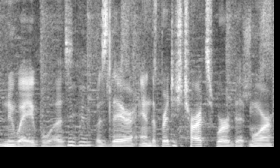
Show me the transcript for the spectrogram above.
New Wave was Mm-hmm. was there, and the British charts were a bit more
